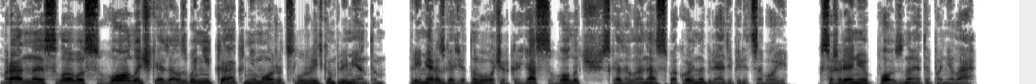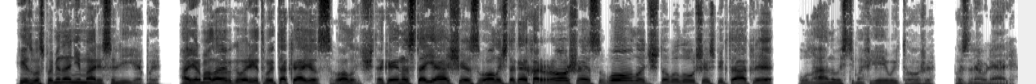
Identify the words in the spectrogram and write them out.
Бранное слово «сволочь», казалось бы, никак не может служить комплиментом. Пример из газетного очерка. «Я сволочь», — сказала она, спокойно глядя перед собой. К сожалению, поздно это поняла. Из воспоминаний Мариса Лиепы. А Ермолаев говорит, вы такая сволочь, такая настоящая сволочь, такая хорошая сволочь, что вы лучший в спектакле. Уланова с Тимофеевой тоже поздравляли.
